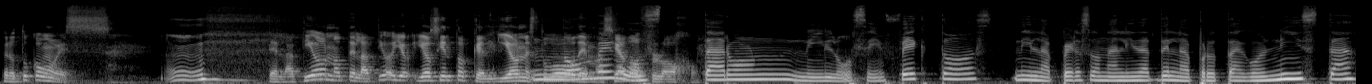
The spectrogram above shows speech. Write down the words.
pero tú cómo ves, Mm, ¿te latió, no te latió? Yo, yo siento que el guion estuvo No me demasiado flojo. gustaron ni los efectos, ni la personalidad de la protagonista.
